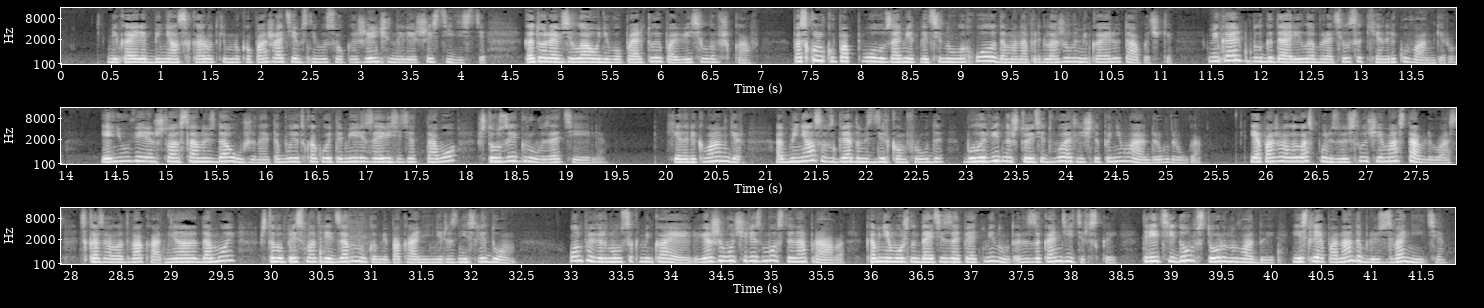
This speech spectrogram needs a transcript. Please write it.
Микаэль обменялся коротким рукопожатием с невысокой женщиной лет шестидесяти, которая взяла у него пальто и повесила в шкаф. Поскольку по полу заметно тянуло холодом, она предложила Микаэлю тапочки. Микаэль поблагодарил и обратился к Хенрику Вангеру. «Я не уверен, что останусь до ужина. Это будет в какой-то мере зависеть от того, что за игру вы затеяли». Хенрик Вангер обменялся взглядом с Дирком Фруде. Было видно, что эти двое отлично понимают друг друга. «Я, пожалуй, воспользуюсь случаем и оставлю вас», — сказал адвокат. «Мне надо домой, чтобы присмотреть за внуками, пока они не разнесли дом». Он повернулся к Микаэлю. «Я живу через мост и направо. Ко мне можно дойти за пять минут. Это за кондитерской. Третий дом в сторону воды. Если я понадоблюсь, звоните».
